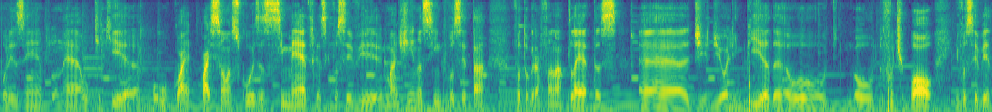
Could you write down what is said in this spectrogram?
por exemplo, né? O que que o, quais são as coisas simétricas que você vê? Imagina assim que você está fotografando atletas é, de, de Olimpíada ou, ou do futebol e você vê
